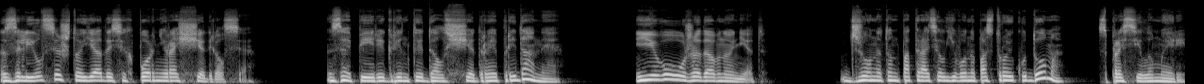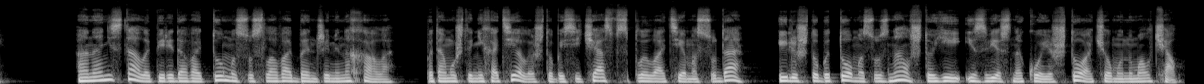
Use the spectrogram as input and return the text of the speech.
злился, что я до сих пор не расщедрился. За Перегрин ты дал щедрое приданое. Его уже давно нет. Джонатан потратил его на постройку дома? спросила Мэри. Она не стала передавать Томасу слова Бенджамина Халла, потому что не хотела, чтобы сейчас всплыла тема суда или чтобы Томас узнал, что ей известно кое-что, о чем он умолчал.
